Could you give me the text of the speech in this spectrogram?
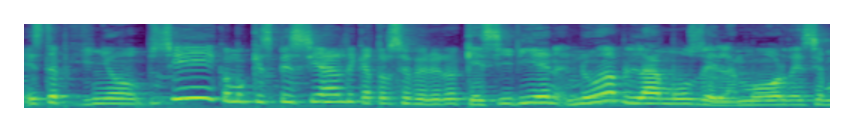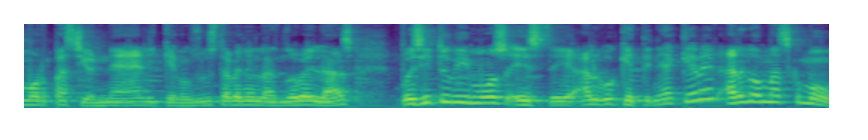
este pequeño, pues sí, como que especial de 14 de febrero, que si bien no hablamos del amor, de ese amor pasional y que nos gusta ver en las novelas, pues sí tuvimos este, algo que tenía que ver, algo más como,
